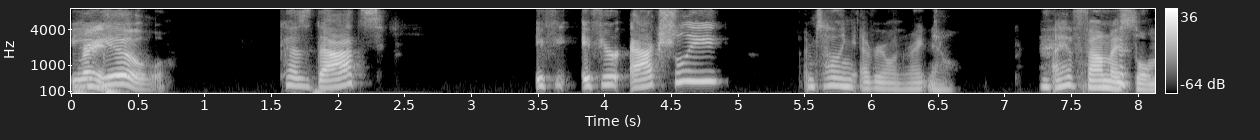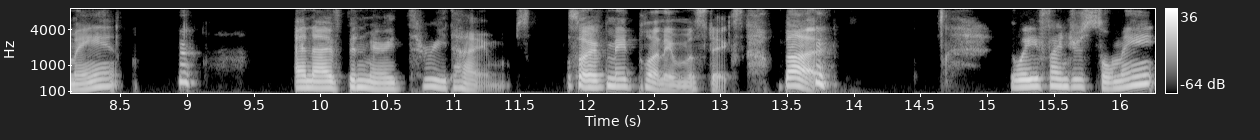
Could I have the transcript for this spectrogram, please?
Be Right. you. Because that's if if you're actually i'm telling everyone right now i have found my soulmate and i've been married three times so i've made plenty of mistakes. But the way you find your soulmate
